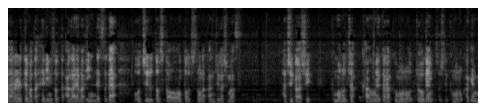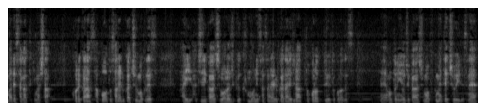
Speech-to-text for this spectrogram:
えられて、またヘリに沿って上がればいいんですが、落ちるとストーンと落ちそうな感じがします。8時間足。雲の若干上から雲の上限、そして雲の下限まで下がってきました。これからサポートされるか注目です。はい、8時間足も同じく雲に刺されるか大事なところっていうところです。えー本当に4時間足も含めて注意ですね。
